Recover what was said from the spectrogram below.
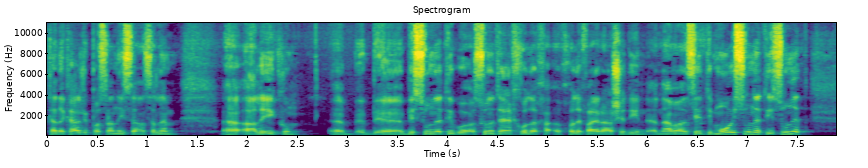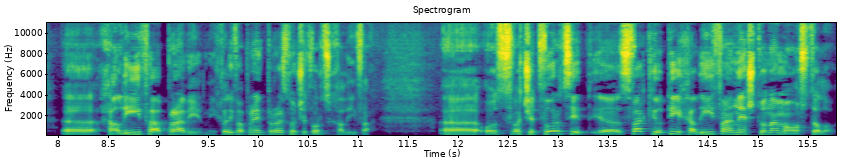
kada kaže poslanik sa sallam, uh, alaikum, bi suneti bo sunete hulefaj rašedin na vam moj sunet i sunet uh, e, halifa pravedni halifa pravedni prvenstveno četvorcu halifa Uh, Eh, od sva četvorci, uh, svaki od tih halifa je nešto nama ostalo.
